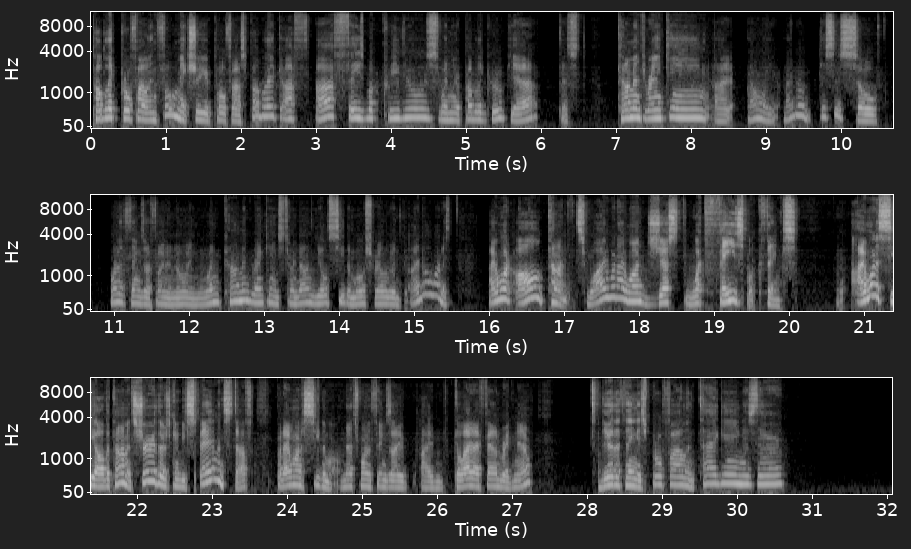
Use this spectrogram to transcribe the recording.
Public profile info make sure your profile is public. Off off Facebook previews when you're public group yeah that's comment ranking I oh I don't this is so one of the things I find annoying when comment ranking is turned on you'll see the most relevant I don't want to I want all comments. Why would I want just what Facebook thinks? I want to see all the comments. Sure there's going to be spam and stuff but I want to see them all and that's one of the things I I'm glad I found right now. The other thing is profile and tagging. Is there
